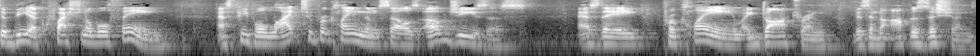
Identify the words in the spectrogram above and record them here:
to be a questionable thing as people like to proclaim themselves of Jesus as they proclaim a doctrine that is in the opposition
